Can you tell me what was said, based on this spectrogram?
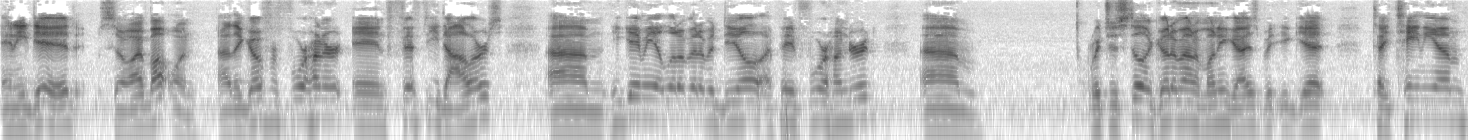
And he did, so I bought one. Uh, they go for $450. Um, he gave me a little bit of a deal. I paid 400 um, which is still a good amount of money, guys, but you get titanium,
